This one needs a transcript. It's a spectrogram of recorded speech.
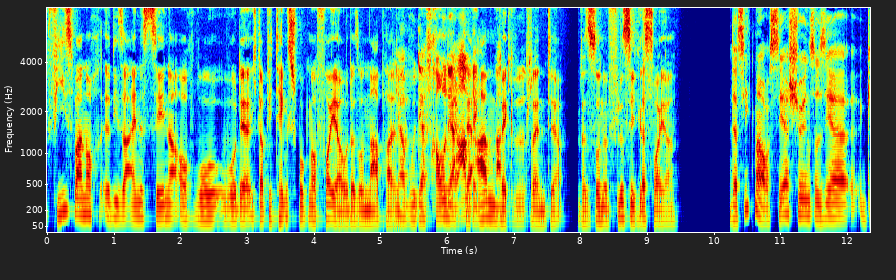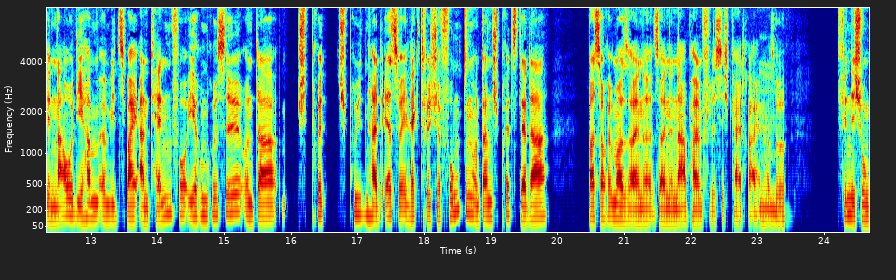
fies war noch äh, diese eine Szene auch, wo, wo der, ich glaube, die Tanks spucken auch Feuer oder so Napalm. Ja, wo der Frau der Arm der Arm weggebrannt wird. wegbrennt, ja. Das ist so ein flüssiges Das- Feuer. Das sieht man auch sehr schön, so sehr genau. Die haben irgendwie zwei Antennen vor ihrem Rüssel und da sprit, sprühen halt erst so elektrische Funken und dann spritzt der da, was auch immer, seine, seine Napalmflüssigkeit rein. Mhm. Also finde ich schon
